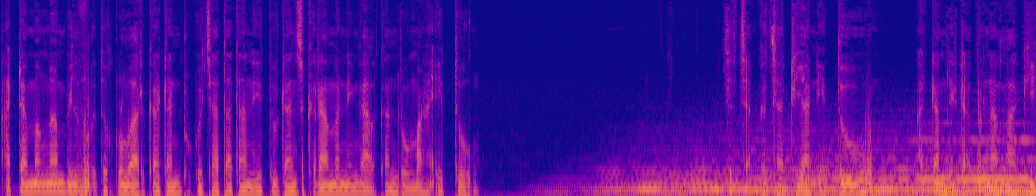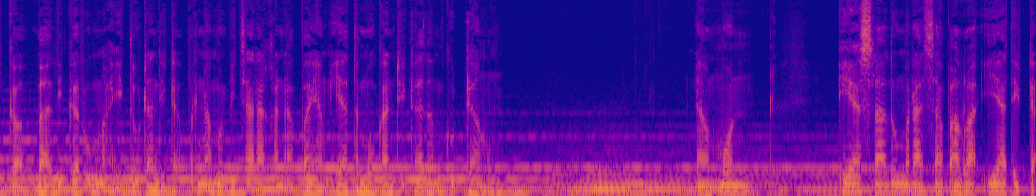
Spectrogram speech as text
Ada mengambil foto keluarga dan buku catatan itu dan segera meninggalkan rumah itu. Sejak kejadian itu, Adam tidak pernah lagi kembali ke rumah itu dan tidak pernah membicarakan apa yang ia temukan di dalam gudang. Namun, ia selalu merasa bahwa ia tidak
